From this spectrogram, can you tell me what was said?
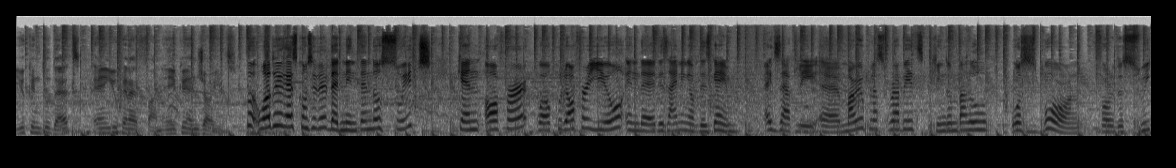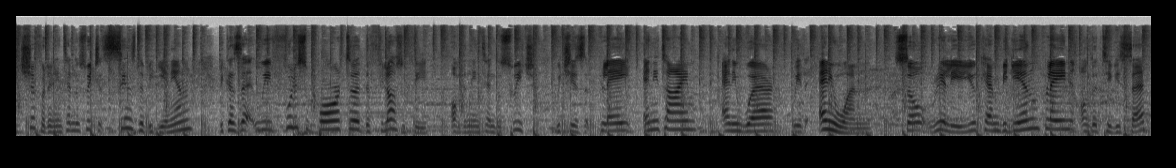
you can do that and you can have fun and you can enjoy it. What do you guys consider that Nintendo Switch can offer, well, could offer you in the designing of this game? Exactly. Uh, Mario Plus Rabbids Kingdom Battle was born for the Switch, for the Nintendo Switch, since the beginning, because uh, we fully support uh, the philosophy of the Nintendo Switch, which is play anytime, anywhere, with anyone. So really, you can begin playing on the TV set,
